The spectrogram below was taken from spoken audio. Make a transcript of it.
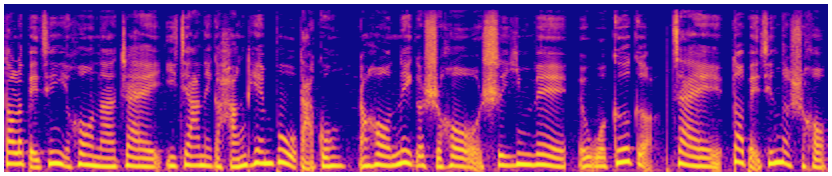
到了北京以后呢，在一家那个航天部打工。然后那个时候是因为呃我哥哥在到北京的时候，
